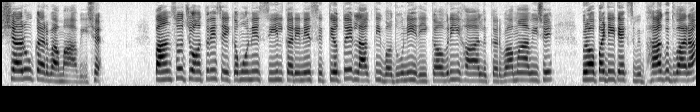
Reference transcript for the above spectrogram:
શરૂ કરવામાં આવી છે. પાંચસો ચોત્રીસ એકમોને સીલ કરીને સિત્યોતેર લાખથી વધુની રિકવરી હાલ કરવામાં આવી છે. પ્રોપર્ટી ટેક્સ વિભાગ દ્વારા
